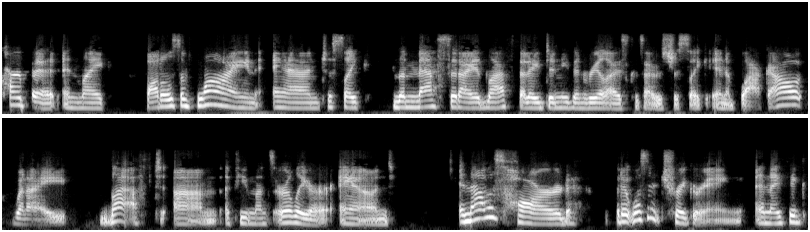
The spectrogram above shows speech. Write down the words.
carpet and like bottles of wine and just like the mess that I had left that I didn't even realize because I was just like in a blackout when I left um, a few months earlier, and and that was hard, but it wasn't triggering. And I think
